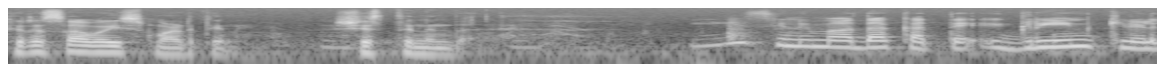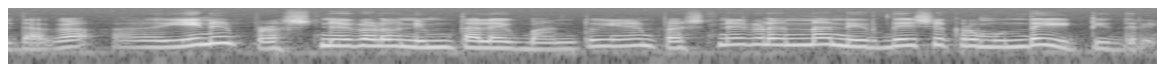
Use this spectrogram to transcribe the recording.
ಶಿರಸ ವಹಿಸಿ ಮಾಡ್ತೀನಿ ಶಿಸ್ತಿನಿಂದ. ಈ ಸಿನಿಮಾದ ಕತೆ ಗ್ರೀನ್ ಕೇಳಿದಾಗ ಏನೇನು ಪ್ರಶ್ನೆಗಳು ನಿಮ್ಮ ತಲೆಗೆ ಬಂತು? ಏನೇನು ಪ್ರಶ್ನೆಗಳನ್ನು ನಿರ್ದೇಶಕರ ಮುಂದೆ ಇಟ್ಟಿದ್ರಿ?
